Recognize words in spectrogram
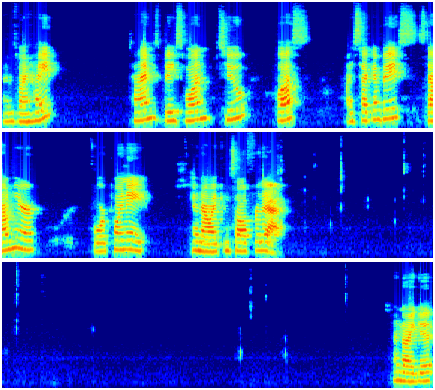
times my height times base 1, 2, plus my second base is down here, 4.8. And now I can solve for that. And I get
